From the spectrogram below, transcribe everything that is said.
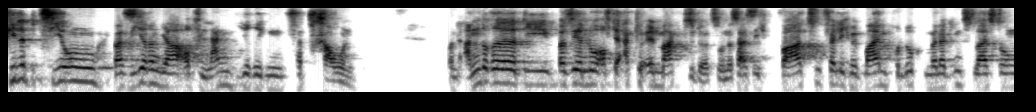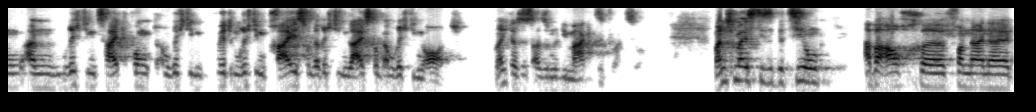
Viele Beziehungen basieren ja auf langjährigem Vertrauen. Und andere, die basieren nur auf der aktuellen Marktsituation. Das heißt, ich war zufällig mit meinem Produkt, meiner Dienstleistung am richtigen Zeitpunkt, am richtigen, mit dem richtigen Preis und der richtigen Leistung am richtigen Ort. Das ist also nur die Marktsituation. Manchmal ist diese Beziehung aber auch äh, von einer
